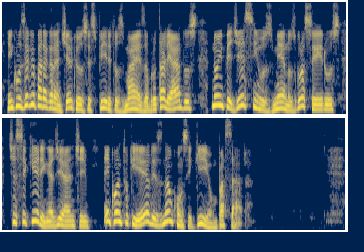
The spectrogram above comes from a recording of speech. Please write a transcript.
inclusive para garantir que os espíritos mais abrutalhados não impedissem os menos grosseiros de seguirem adiante, enquanto que eles não conseguiam passar.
